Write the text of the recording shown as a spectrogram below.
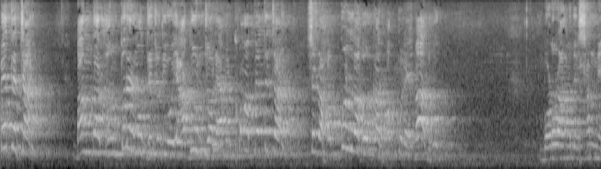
পেতে চাই, বান্দার অন্তরের মধ্যে যদি ওই আগুন জ্বলে আমি ক্ষমা পেতে চাই, সেটা হকুল্লাহ হোক আর হকুল এবাদ হোক। বড়রা আমাদের সামনে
